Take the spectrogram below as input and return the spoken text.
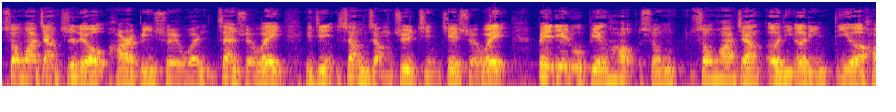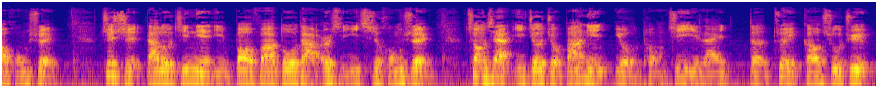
松花江支流哈尔滨水文站水位已经上涨至警戒水位，被列入编号松松花江二零二零第二号洪水。至此，大陆今年已爆发多达二十一次洪水，创下一九九八年有统计以来的最高数据，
